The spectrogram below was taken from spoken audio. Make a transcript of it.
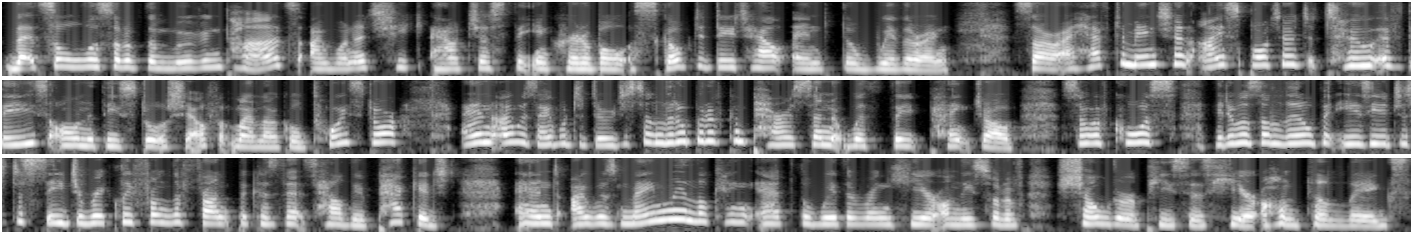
that's all the sort of the moving parts. I want to check out just the incredible sculpted detail and the weathering. So I have to mention I spotted two of these on the store shelf at my local toy store and I was able to do just a little bit of comparison with the paint job. So of course it was a little bit easier just to see directly from the front because that's how they're packaged. And I was mainly looking at the weathering here on these sort of shoulder pieces here on the legs.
